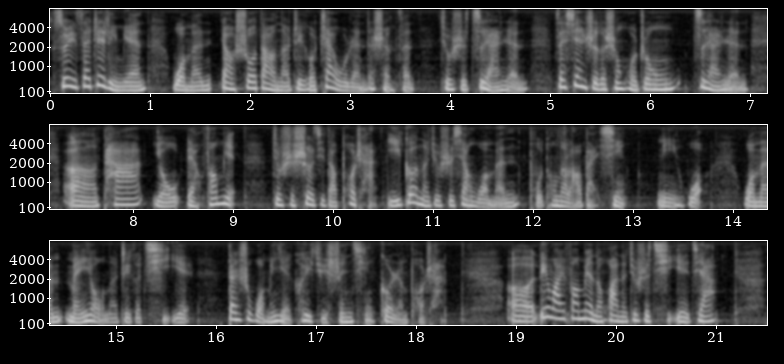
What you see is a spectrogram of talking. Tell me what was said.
所以在这里面，我们要说到呢，这个债务人的身份就是自然人。在现实的生活中，自然人，呃，他有两方面，就是涉及到破产。一个呢，就是像我们普通的老百姓，你我，我们没有呢这个企业，但是我们也可以去申请个人破产。呃，另外一方面的话呢，就是企业家。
